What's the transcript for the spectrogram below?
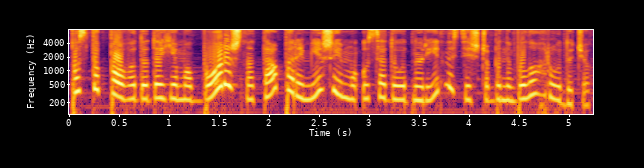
Поступово додаємо борошно та перемішуємо усе до однорідності, щоб не було грудочок.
